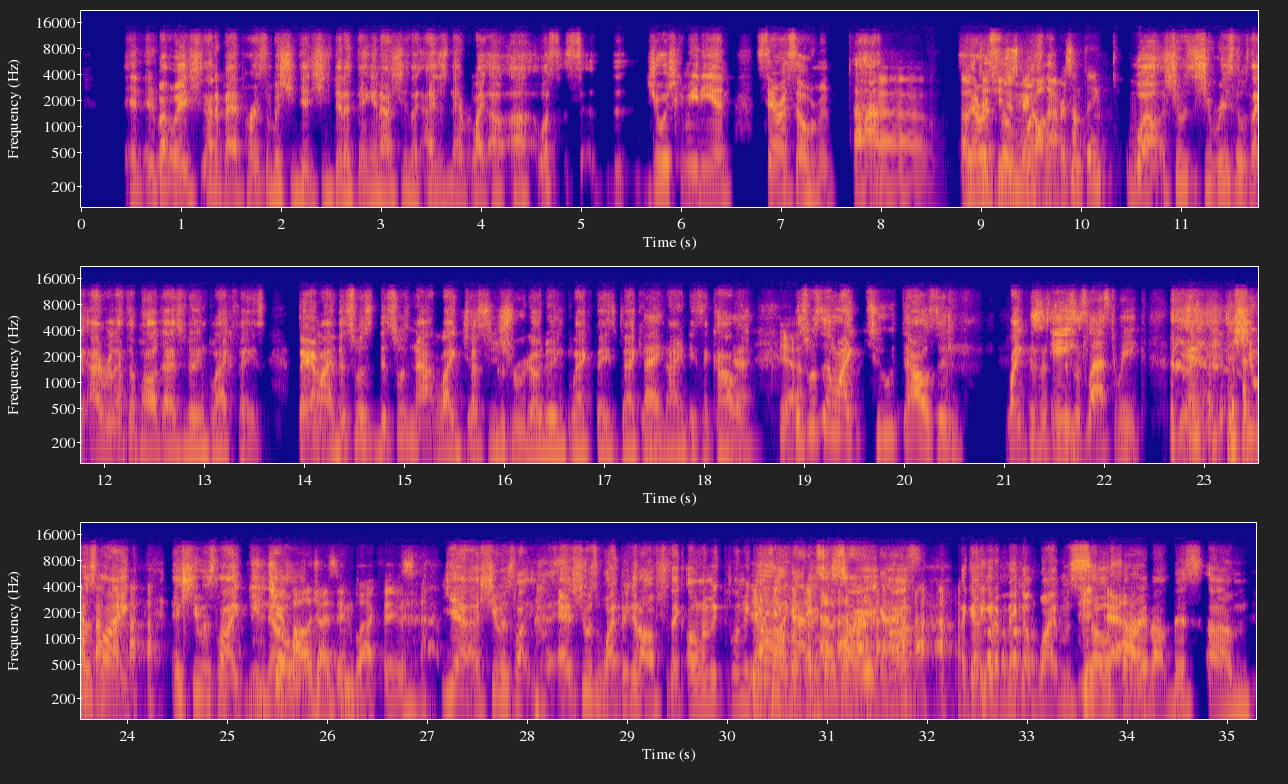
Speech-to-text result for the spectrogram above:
And, and by the way, she's not a bad person, but she did she did a thing, and now she's like, I just never like uh, uh what's the Jewish comedian Sarah Silverman. Uh-huh. Uh, oh, Sarah did she just get called like, out for something? Well, she was she recently was like, I really have to apologize for doing blackface. Bear in mind, this was this was not like Justin Trudeau doing blackface back in right. the '90s in college. Yeah. yeah. this was in like 2000 like this was, this was last week. and she was like, and she was like, you know, she apologized in blackface. Yeah, she was like, as she was wiping it off, she's like, oh, let me let me. Get oh, I got it. So sorry, guys. Uh, I got to get a makeup wipe. I'm so yeah. sorry about this. Um,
